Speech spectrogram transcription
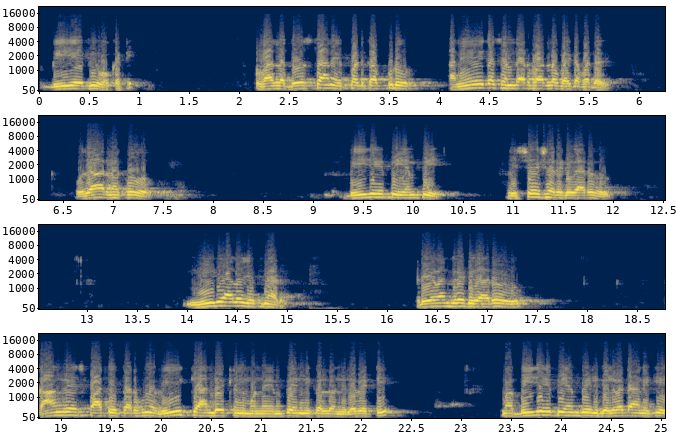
బీజేపీ ఒకటి. వాళ్ళ దోస్తాను ఎప్పటికప్పుడు అనేక సందర్భాల్లో బయటపడ్డది. ఉదాహరణకు బీజేపీ ఎంపీ విశ్వేశ్వరరెడ్డి గారు మీడియాలో చెప్పినాడు. రేవంత్ రెడ్డి గారు కాంగ్రెస్ పార్టీ తరఫున వీక్ క్యాండిడేట్లను మొన్న ఎంపీ ఎన్నికల్లో నిలబెట్టి మా బీజేపీ ఎంపీలు గెలవడానికి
